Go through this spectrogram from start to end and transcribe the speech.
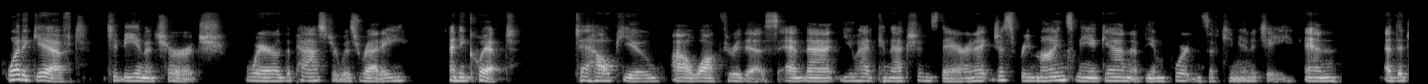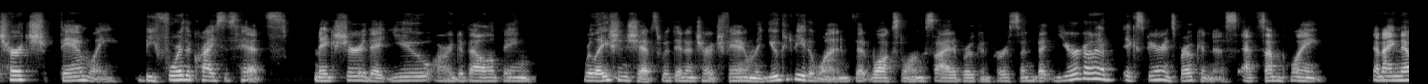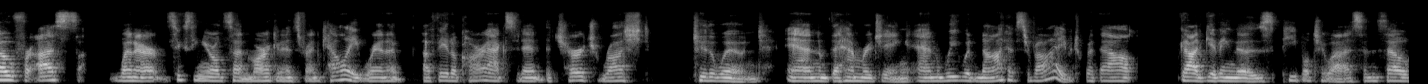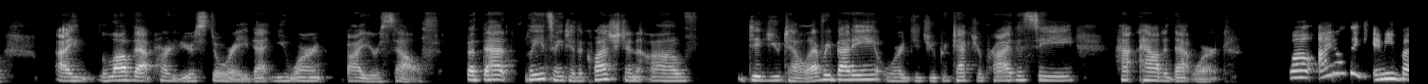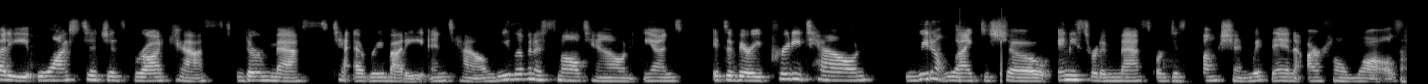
What a gift to be in a church where the pastor was ready and equipped to help you uh, walk through this and that you had connections there. And it just reminds me again of the importance of community and at the church family before the crisis hits. Make sure that you are developing relationships within a church family. You could be the one that walks alongside a broken person, but you're going to experience brokenness at some point. And I know for us, when our 16 year old son Mark and his friend Kelly were in a, a, fatal car accident, the church rushed to the wound and the hemorrhaging, and we would not have survived without God giving those people to us. And so I love that part of your story that you weren't by yourself. But that leads me to the question of did you tell everybody or did you protect your privacy? How, how did that work? Well, I don't think anybody wants to just broadcast their mess to everybody in town. We live in a small town and it's a very pretty town. We don't like to show any sort of mess or dysfunction within our home walls.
